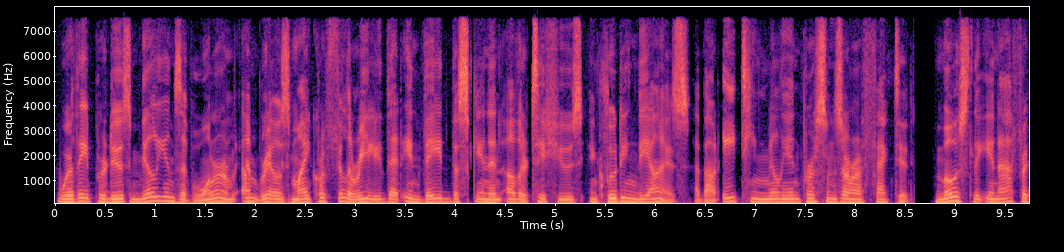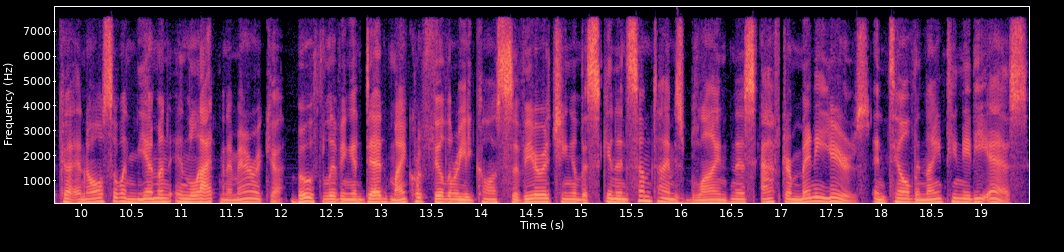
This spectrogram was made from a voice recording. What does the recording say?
where they produce millions of worm embryos microfilariae that invade the skin and other tissues including the eyes. About 18 million persons are affected, mostly in Africa and also in Yemen and Latin America. Both living and dead microfilariae cause severe itching of the skin and sometimes blindness after many years. Until the 1980s,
